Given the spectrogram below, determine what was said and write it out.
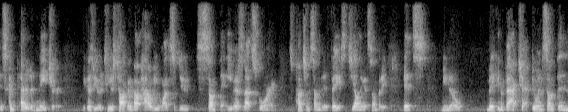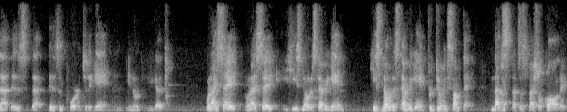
His competitive nature, because he, he was talking about how he wants to do something, even if it's not scoring. It's punching somebody in the face. It's yelling at somebody. It's you know making a back check, doing something that is that is important to the game. And you know you got when I say when I say he's noticed every game, he's noticed every game for doing something, and that's that's a special quality.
